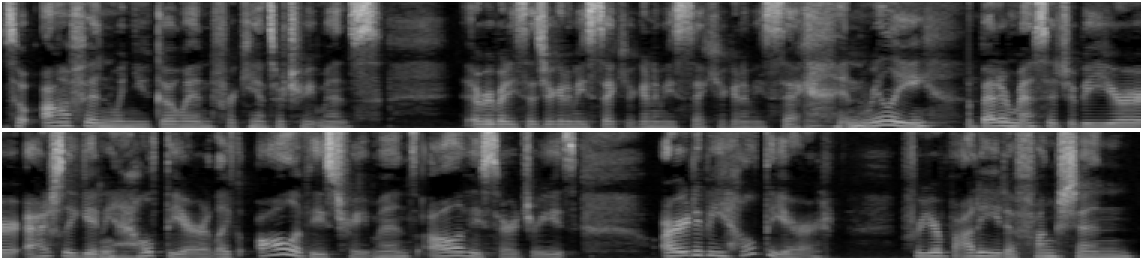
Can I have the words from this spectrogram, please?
So often when you go in for cancer treatments, everybody says you're going to be sick, you're going to be sick, you're going to be sick. And really, a better message would be you're actually getting healthier. Like all of these treatments, all of these surgeries are to be healthier for your body to function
